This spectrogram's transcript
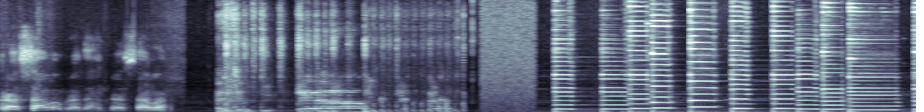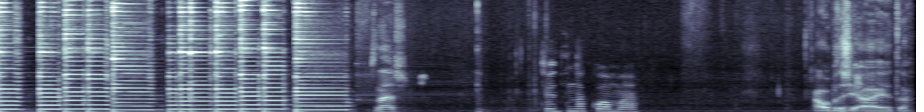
Красава, братан, красава. Знаешь? Что-то знакомое. А, о, подожди, а это?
